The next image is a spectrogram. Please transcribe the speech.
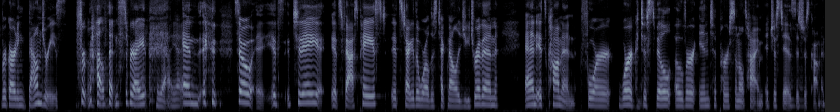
regarding boundaries for Mhm. balance right Yeah. Yeah. yeah. and so it's today it's fast paced it's tech the world is technology driven and it's common for work Mhm. to spill over into personal time it just is it's Mhm. just common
